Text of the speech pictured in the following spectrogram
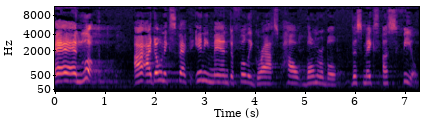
And look, I, I, don't expect any man to fully grasp how vulnerable this makes us feel,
